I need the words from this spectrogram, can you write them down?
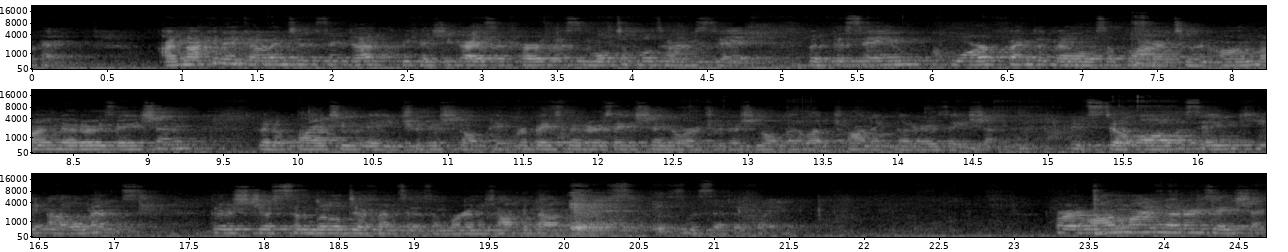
Okay, I'm not gonna go into this in depth because you guys have heard this multiple times today, but the same core fundamentals apply to an online notarization that apply to a traditional paper-based notarization or a traditional electronic notarization. It's still all the same key elements, there's just some little differences, and we're gonna talk about those specifically. For an online notarization,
